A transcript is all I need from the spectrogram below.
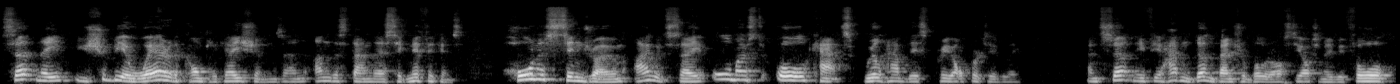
Certainly, you should be aware of the complications and understand their significance. Horner's syndrome, I would say almost all cats will have this preoperatively. And certainly, if you haven't done ventral bulla osteotomy before,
